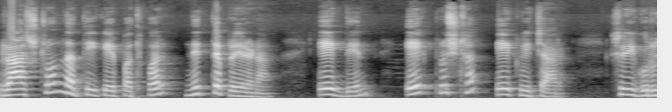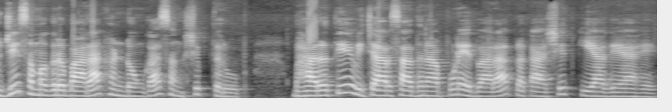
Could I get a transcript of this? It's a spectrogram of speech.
राष्ट्रोन्नति के पथ पर नित्य प्रेरणा, एक दिन, एक पृष्ठ, एक विचार। श्री गुरुजी समग्र बारह खंडों का संक्षिप्त रूप। भारतीय विचार साधना पुणे द्वारा प्रकाशित किया गया है।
